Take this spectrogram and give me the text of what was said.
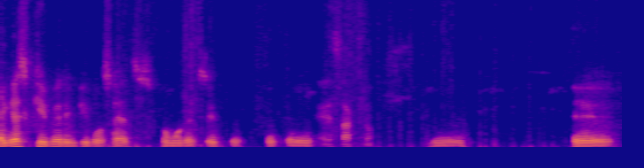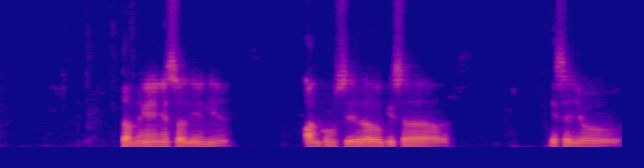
I guess, keep it in people's heads, como que existe. porque, Exacto. eh, eh, también en esa línea, han considerado quizá, qué sé yo,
